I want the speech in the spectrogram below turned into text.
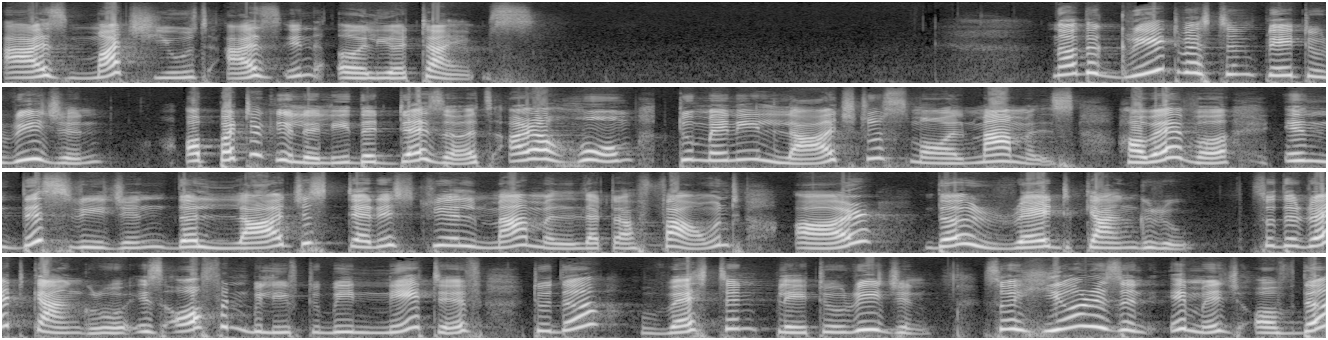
as much used as in earlier times. Now the Great Western Plateau region or particularly the deserts are a home to many large to small mammals. However, in this region the largest terrestrial mammal that are found are the red kangaroo. So the red kangaroo is often believed to be native to the western plateau region. So here is an image of the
